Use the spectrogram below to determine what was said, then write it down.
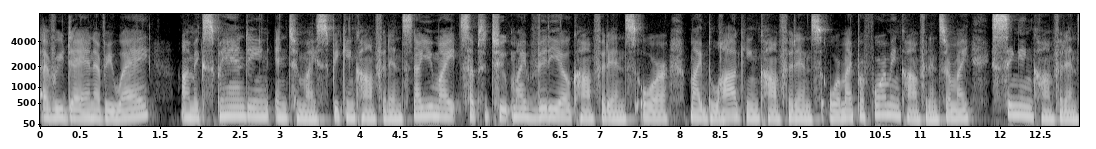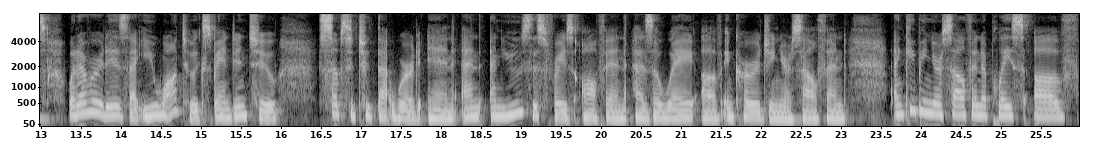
Every day, in every way, I'm expanding into my speaking confidence. Now, you might substitute my video confidence or my blogging confidence or my performing confidence or my singing confidence. Whatever it is that you want to expand into, substitute that word in and, and use this phrase often as a way of encouraging yourself and, and keeping yourself in a place of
